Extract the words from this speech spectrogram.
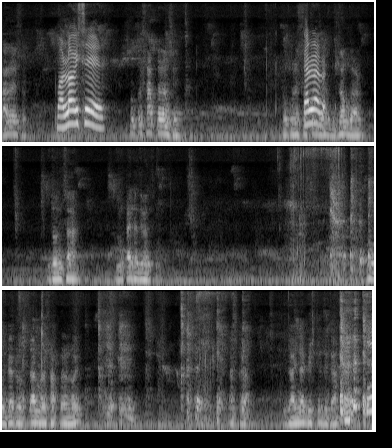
ভালো হয়েছে। ভালো হয়েছে? পুকুর সাফ করা আছে? পুকুরে জঙ্গল পুকুরটা একটু চার মাস সাফ করে নয়। আজকে যাই না বৃষ্টি দিকা। কি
